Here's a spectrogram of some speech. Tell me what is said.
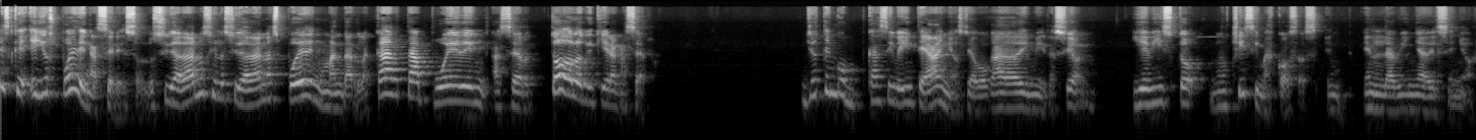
es que ellos pueden hacer eso. Los ciudadanos y las ciudadanas pueden mandar la carta, pueden hacer todo lo que quieran hacer. Yo tengo casi 20 años de abogada de inmigración y he visto muchísimas cosas en, la viña del Señor.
